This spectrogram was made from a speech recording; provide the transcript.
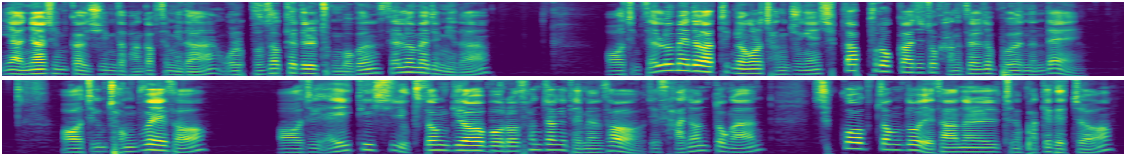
예, 안녕하십니까. 유시입니다. 반갑습니다. 오늘 분석해드릴 종목은 셀루메드입니다. 어, 지금 셀루메드 같은 경우는 장중에 14%까지 좀 강세를 좀 보였는데, 어, 지금 정부에서 어, 지금 ATC 육성 기업으로 선정이 되면서 지금 4년 동안 19억 정도 예산을 지금 받게 됐죠.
